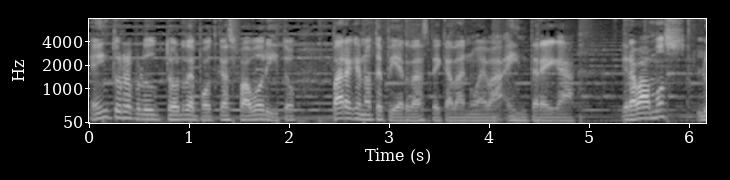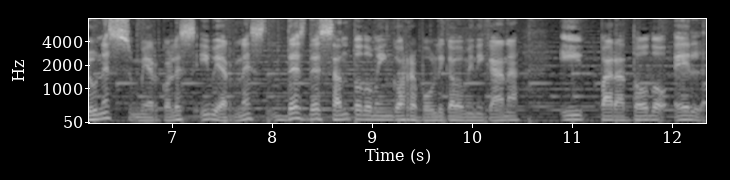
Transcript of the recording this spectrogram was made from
en tu reproductor de podcast favorito para que no te pierdas de cada nueva entrega. Grabamos lunes, miércoles y viernes desde Santo Domingo, República Dominicana y para todo el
